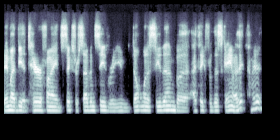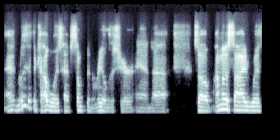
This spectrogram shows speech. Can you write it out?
they might be a terrifying six or seven seed where you don't want to see them. But I think for this game, I think I, mean, I really think the Cowboys have something real this year, and uh, so I'm going to side with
